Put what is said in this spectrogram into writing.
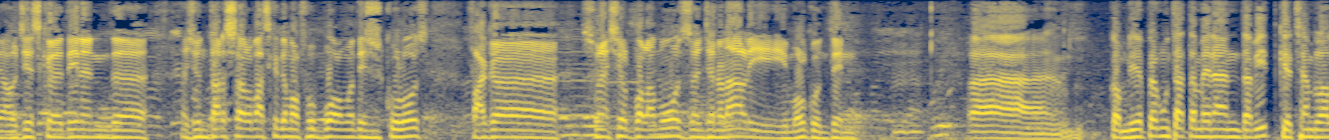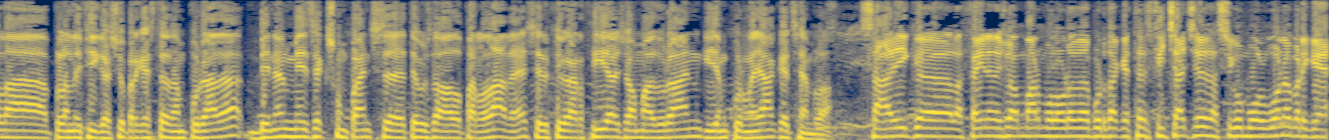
el gest que tenen d'ajuntar-se al bàsquet amb el futbol als mateixos colors fa que s'uneixi el Palamós en general i, i molt content. Uh, com li he preguntat també a en David, què et sembla la planificació per aquesta temporada? Venen més excompanys teus del Paralada, eh? Sergio García, Jaume Duran, Guillem Cornellà, què et sembla? S'ha de dir que la feina de Joan Marc l'hora de portar aquests fitxatges ha sigut molt bona perquè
